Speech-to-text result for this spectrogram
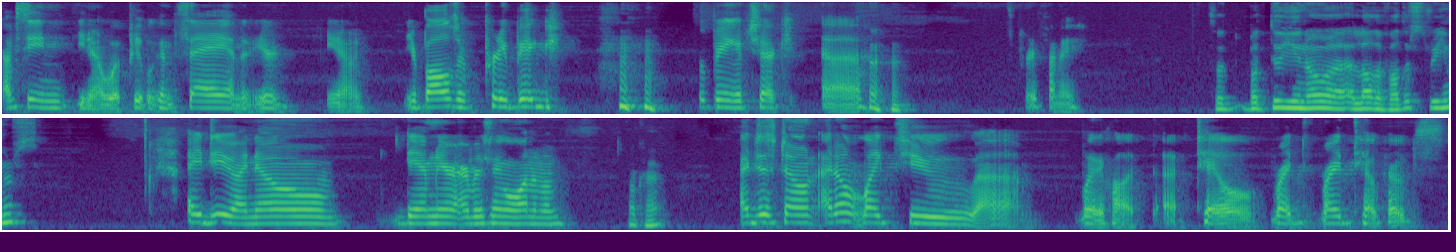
I've seen, you know, what people can say, and you're, you know, your balls are pretty big for being a chick. Uh, it's pretty funny. So, but do you know a, a lot of other streamers? I do. I know damn near every single one of them. Okay. I just don't. I don't like to. Um, what do you call it? Uh, tail ride ride tailcoats.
